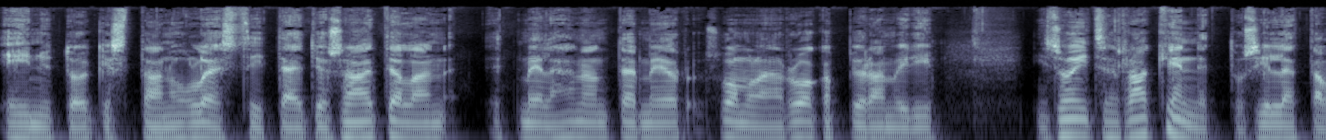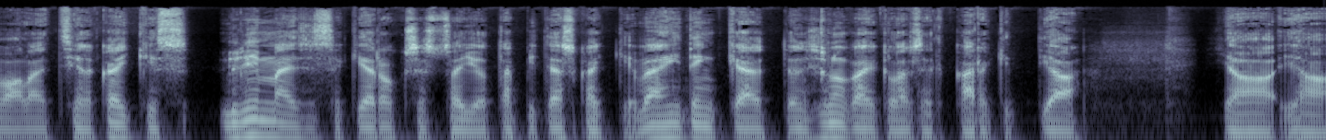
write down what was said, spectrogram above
ei nyt oikeastaan ole sitä, että jos ajatellaan, että meillähän on tämä meidän suomalainen ruokapyramidi, niin se on itse rakennettu sillä tavalla, että siellä kaikissa ylimmäisessä kerroksessa, jota pitäisi kaikki vähiten käyttöön, niin silloin kaikenlaiset karkit ja, ja, ja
